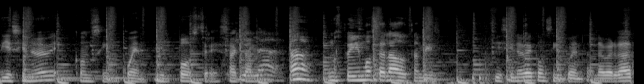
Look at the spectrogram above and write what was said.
19,50. El postre, exactamente. Ah, nos pedimos helado también. 19,50. La verdad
